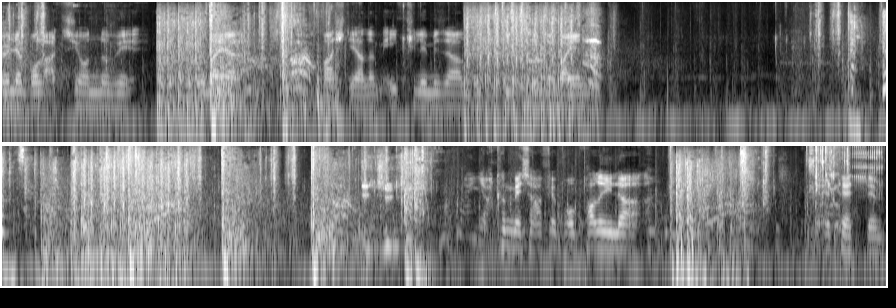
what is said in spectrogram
Şöyle bol aksiyonlu bir olaya başlayalım. İlk kilimizi aldık. İkincisinde bayıldık. Yakın mesafe pompalıyla dert ettim.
